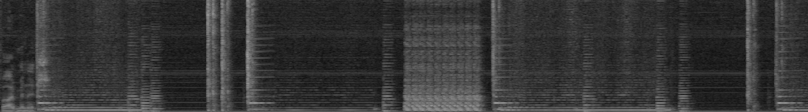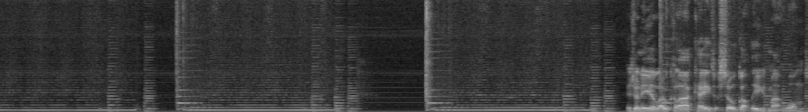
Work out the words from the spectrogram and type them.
five minutes. Is any of your local arcades that still got these Mat ones?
